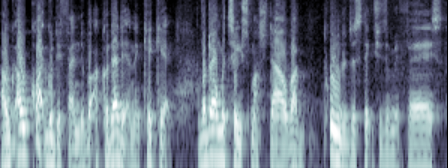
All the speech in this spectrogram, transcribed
I, I was quite a good defender, but I could head it and then kick it. I've had all my teeth smashed out, I've had hundreds of stitches in my face,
